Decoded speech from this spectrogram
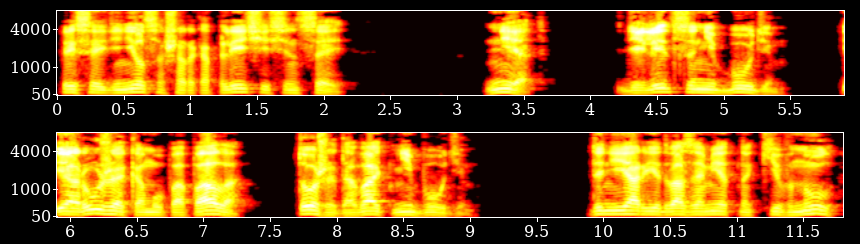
присоединился широкоплечий сенсей. «Нет, делиться не будем, и оружие, кому попало, тоже давать не будем». Данияр едва заметно кивнул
